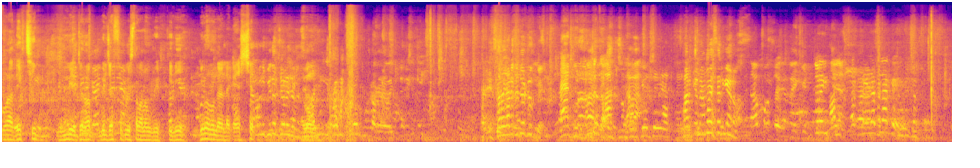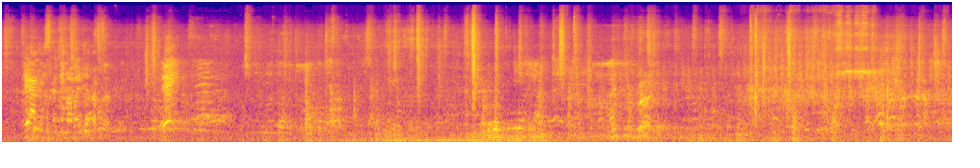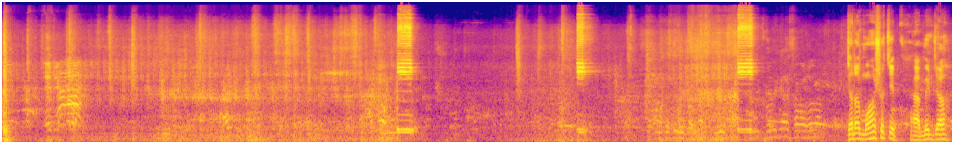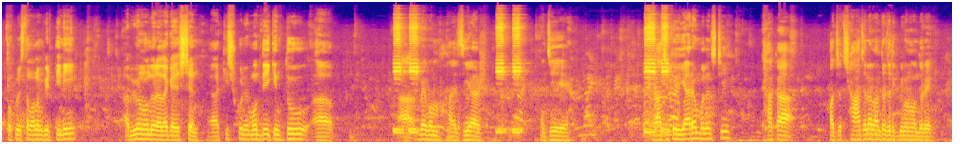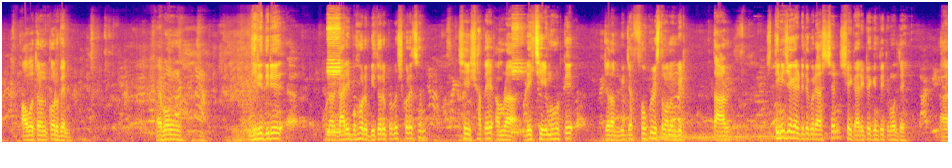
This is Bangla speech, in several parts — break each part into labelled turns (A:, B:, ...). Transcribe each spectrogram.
A: আমরা দেখছি জনাব মির্জা ফখরুল ইসলাম আলমগীর তিনি বিমানবন্দর এলাকায় এসেছেন। এবং
B: সরকারি ভিতরে
A: জনাব মহাসচিব মির্জা ফখরুল ইসলাম আলমগীর, তিনি বিমানবন্দর এলাকায় এসেছেন। কিছুক্ষণের মধ্যেই কিন্তু বেগম জিয়ার যে রাজকীয় এয়ার অ্যাম্বুলেন্সটি ঢাকা হজরত শাহজালাল আন্তর্জাতিক বিমানবন্দরে অবতরণ করবেন। এবং ধীরে ধীরে ওনার গাড়ি বহর ভিতরে প্রবেশ করেছেন। সেই সাথে আমরা দেখছি এই মুহূর্তে জনাব মির্জা ফখরুল ইসলাম আলমগীর তার তিনি যে গাড়িটিতে করে আসছেন, সেই গাড়িটা কিন্তু ইতিমধ্যে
